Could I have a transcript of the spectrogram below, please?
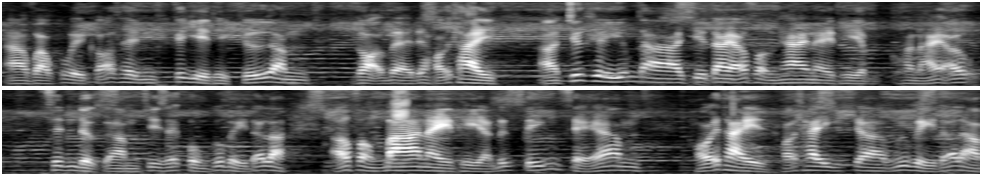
À, và quý vị có thêm cái gì thì cứ um, gọi về để hỏi thầy. À, trước khi chúng ta chia tay ở phần 2 này thì um, hồi nãy ở xin được um, chia sẻ cùng quý vị đó là ở phần 3 này thì à, Đức Tiến sẽ um, hỏi thầy hỏi thay cho à, quý vị đó là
